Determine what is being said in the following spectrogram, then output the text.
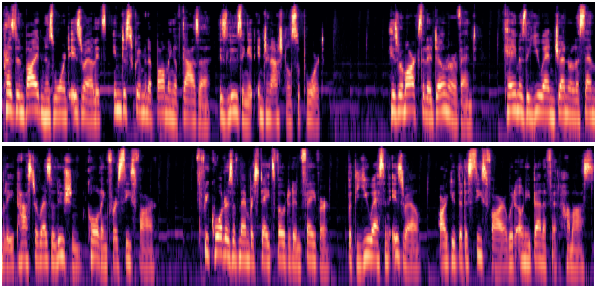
President Biden has warned Israel its indiscriminate bombing of Gaza is losing it international support. His remarks at a donor event came as the UN General Assembly passed a resolution calling for a ceasefire. Three quarters of member states voted in favour, but the US and Israel argued that a ceasefire would only benefit Hamas.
